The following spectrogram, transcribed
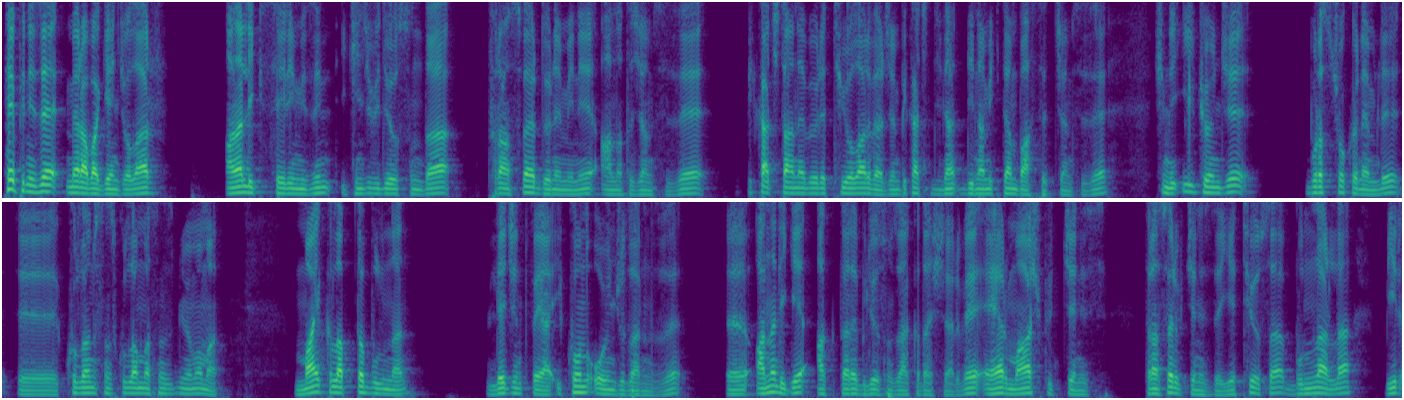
Hepinize merhaba gencolar. Analik serimizin ikinci videosunda transfer dönemini anlatacağım size. Birkaç tane böyle tüyolar vereceğim. Birkaç dina- dinamikten bahsedeceğim size. Şimdi ilk önce burası çok önemli. Ee, kullanırsınız kullanmazsınız bilmiyorum ama MyClub'da bulunan Legend veya ikon oyuncularınızı e, ana lige aktarabiliyorsunuz arkadaşlar. Ve eğer maaş bütçeniz, transfer bütçeniz de yetiyorsa bunlarla bir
